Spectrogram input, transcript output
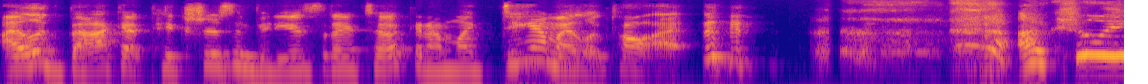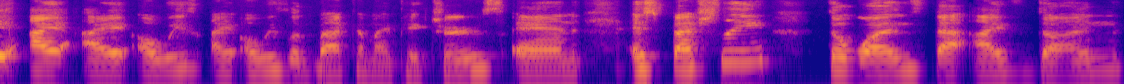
I look back at pictures and videos that I took and I'm like, damn, I looked hot. Actually, I I always I always look back at my pictures and especially the ones that I've done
